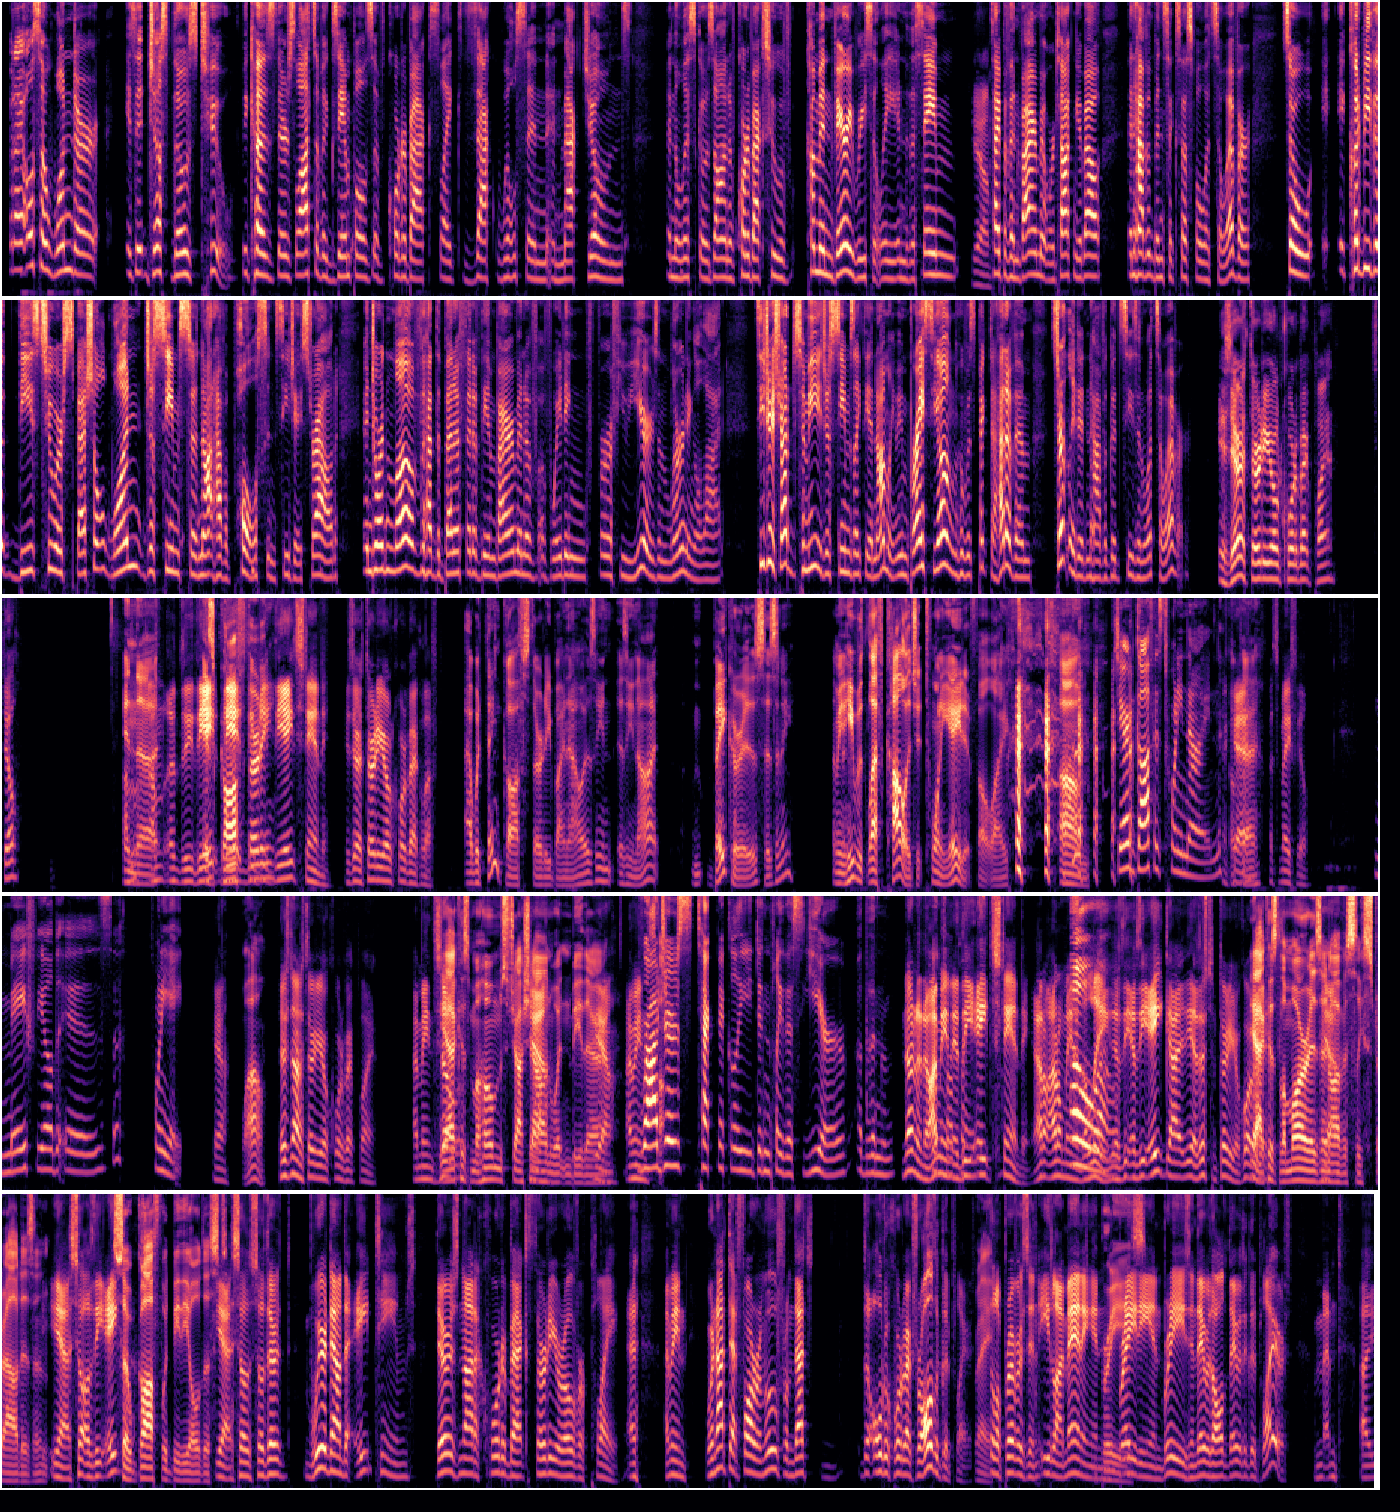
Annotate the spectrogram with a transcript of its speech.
But I also wonder is it just those two? Because there's lots of examples of quarterbacks like Zach Wilson and Mac Jones, and the list goes on of quarterbacks who have come in very recently into the same Yeah. type of environment we're talking about and haven't been successful whatsoever. So it could be that these two are special. One just seems to not have a pulse in CJ Stroud. And Jordan Love had the benefit of the environment of, of waiting for a few years and learning a lot. CJ Stroud to me just seems like the anomaly. I mean, Bryce Young, who was picked ahead of him, certainly didn't have a good season whatsoever. Is there a 30 year old quarterback playing still? In the I'm- uh, the, the is eight, Goff the, 30? The, the eight standing. Is there a 30 year old quarterback left? I would think Goff's 30 by now. Is he? Is he not? Baker is, isn't he? I mean, he was left college at 28. It felt like. um, Jared Goff is 29. Okay. Okay. That's Mayfield. Mayfield is 28. Yeah. wow. There's not a 30 year old quarterback playing. I mean, so, yeah, because Mahomes, Josh Yeah. Allen wouldn't be there. yeah. I mean, uh, Rodgers technically didn't play this year, other than no, no, no. I mean, NFL the eight standing. I don't. I don't mean Oh, in the oh, league. oh. Of the of the eight guys, yeah. There's some 30 year quarterbacks. Yeah, because Lamar isn't. Yeah. Obviously, Stroud isn't. yeah. So of the eight, So Goff would be the oldest. yeah. So so there, we're down to eight teams. There is not a quarterback 30 or over playing. And I mean, we're not that far removed from that's the older quarterbacks were all the good players. Right. Philip Rivers and Eli Manning and Brees. Brady and Brees, and they were the, all they were the good players. Uh,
